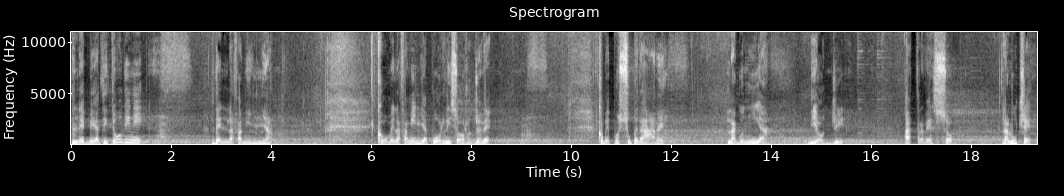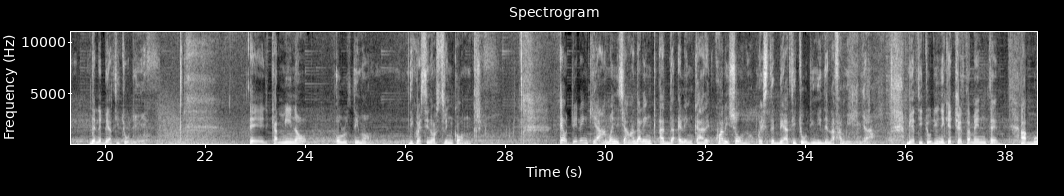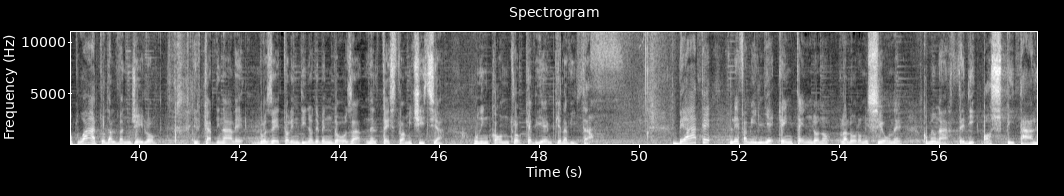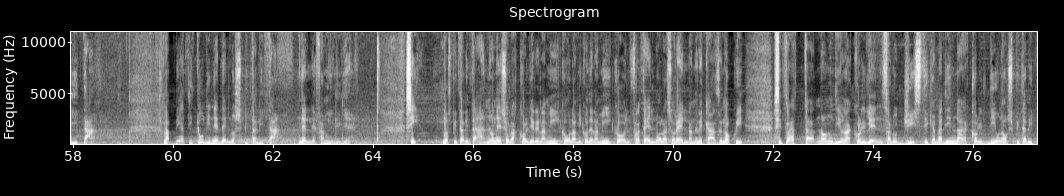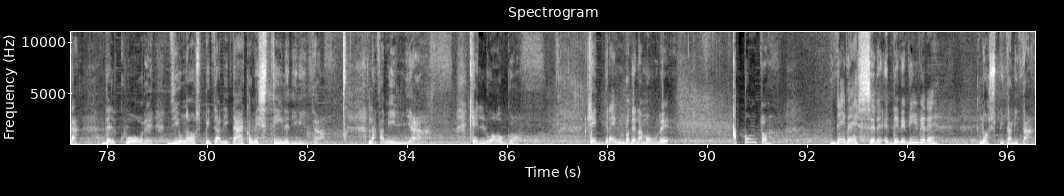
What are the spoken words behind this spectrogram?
le beatitudini della famiglia, come la famiglia può risorgere, come può superare l'agonia di oggi attraverso la luce delle beatitudini. È il cammino ultimo di questi nostri incontri. Oggi elenchiamo, iniziamo ad elencare quali sono queste beatitudini della famiglia. Beatitudini che certamente ha mutuato dal Vangelo il cardinale José Tolentino de Mendoza nel testo Amicizia, un incontro che riempie la vita. Beate le famiglie che intendono la loro missione come un'arte di ospitalità la beatitudine dell'ospitalità nelle famiglie. Sì, l'ospitalità non è solo accogliere l'amico, l'amico dell'amico, il fratello o la sorella nelle case, no, qui si tratta non di un'accoglienza logistica, ma di una, di una ospitalità del cuore, di un'ospitalità come stile di vita. La famiglia, che è luogo, che è grembo dell'amore, appunto deve essere e deve vivere l'ospitalità.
